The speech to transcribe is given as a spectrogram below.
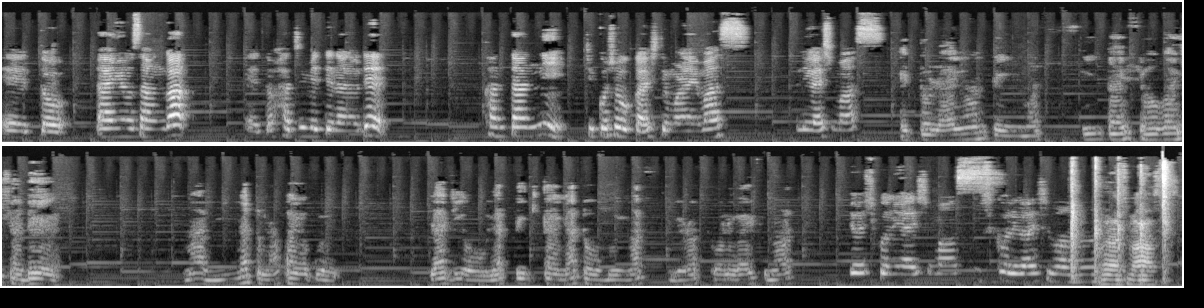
えっ、と、ライオンさんが、えっ、と、初めてなので、簡単に自己紹介してもらいます。お願いします。えっと、ライオンって言います。引退障害者で、まあみんなと仲良くラジオをやっていきたいなと思います。よろしくお願いします。よろしくお願いします。よろしくお願いします。お願いします。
